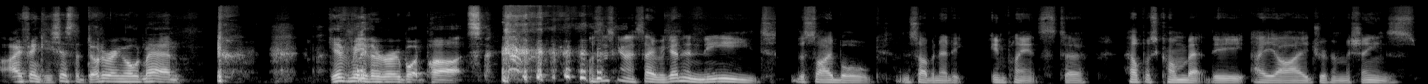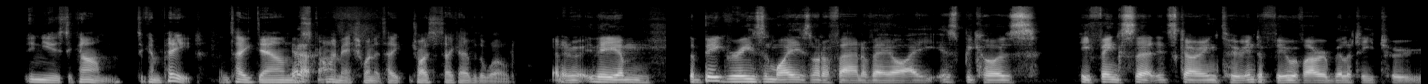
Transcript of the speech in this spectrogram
I think he's just a doddering old man. Give me the robot parts. I was just going to say, we're going to need the cyborg and cybernetic implants to help us combat the AI driven machines in years to come to compete and take down Yeah. Skynet when it take, tries to take over the world. And anyway, the um the big reason why he's not a fan of AI is because he thinks that it's going to interfere with our ability to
